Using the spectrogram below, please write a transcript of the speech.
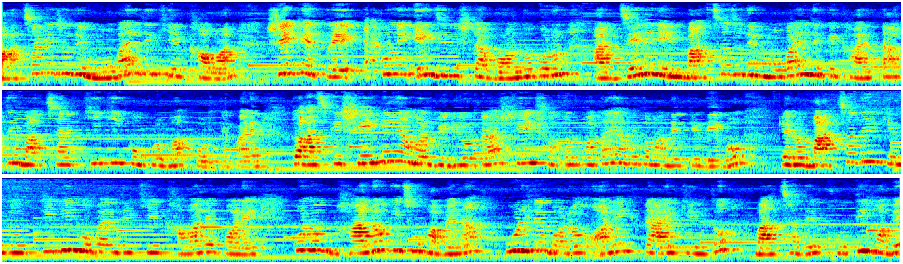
বাচ্চাকে যদি মোবাইল দেখিয়ে খাওয়ান, সেক্ষেত্রে এখনই এই জিনিসটা বন্ধ করুন। আর জেনে নিন, বাচ্চা যদি মোবাইল দেখে খায়, তাতে বাচ্চার কি কি কুপ্রভাব পড়তে পারে। তো আজকে সেই নিয়েই আমার ভিডিওটা, সেই সতর্কতাই আমি তোমাদেরকে দেব। কেন বাচ্চাদের কিন্তু টিভি মোবাইল দেখিয়ে খাওয়ালে পরে কোনো ভালো কিছু হবে না, উল্টে বরং অনেকটাই কিন্তু বাচ্চাদের ক্ষতি হবে।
